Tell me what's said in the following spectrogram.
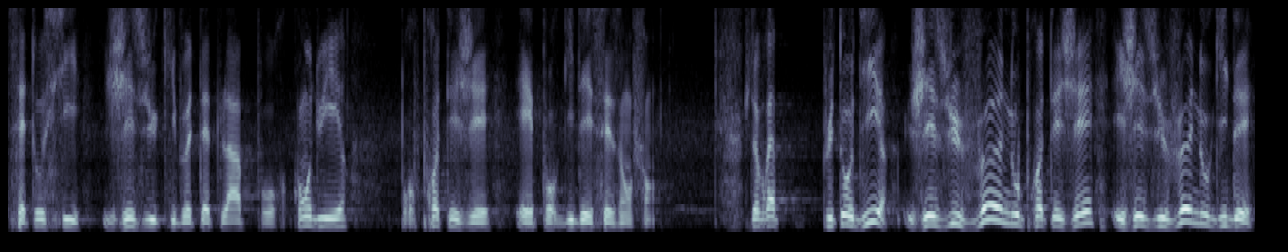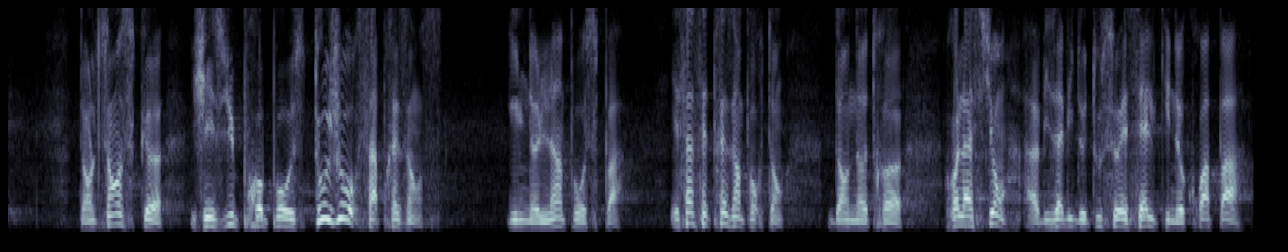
c'est aussi Jésus qui veut être là pour conduire, pour protéger et pour guider ses enfants. Je devrais plutôt dire Jésus veut nous protéger et Jésus veut nous guider, dans le sens que Jésus propose toujours sa présence. Il ne l'impose pas. Et ça, c'est très important dans notre relation vis-à-vis de tous ceux et celles qui ne croient pas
